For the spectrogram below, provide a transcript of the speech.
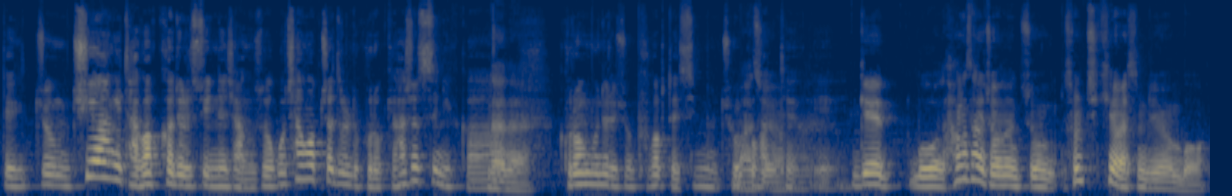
근데 좀 취향이 다각화될 수 있는 장소고 창업자들도 그렇게 하셨으니까 네네. 그런 분들이 좀 부각됐으면 좋을 것 맞아요. 같아요. 예. 이게 뭐 항상 저는 좀 솔직히 말씀드리면 뭐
